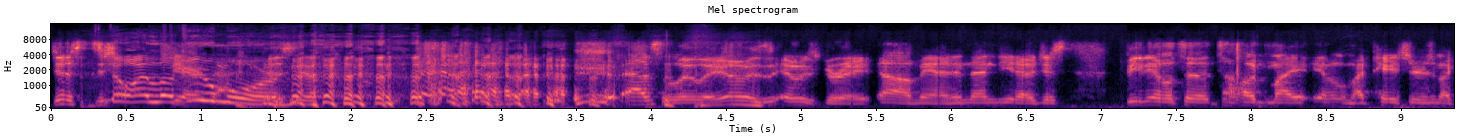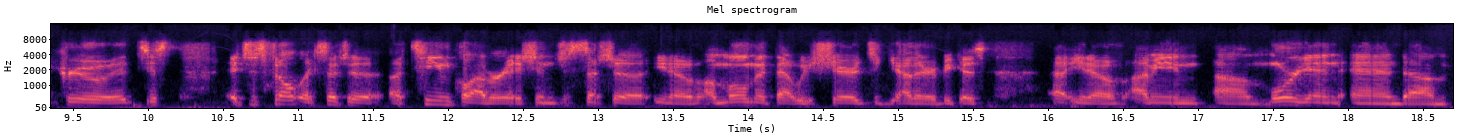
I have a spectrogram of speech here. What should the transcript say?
just to No, I love you that. more. Absolutely, it was it was great. Oh man, and then you know just being able to, to hug my you know, my pacers, my crew. It just it just felt like such a, a team collaboration, just such a you know a moment that we shared together. Because uh, you know, I mean, um, Morgan and um,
